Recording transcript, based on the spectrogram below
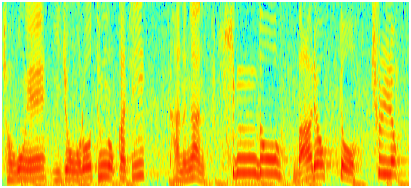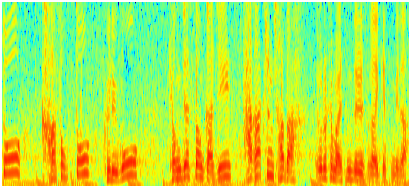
저공해 2종으로 등록까지 가능한 힘도 마력도 출력도 가속도 그리고 경제성까지 다 갖춘 차다. 이렇게 말씀드릴 수가 있겠습니다.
